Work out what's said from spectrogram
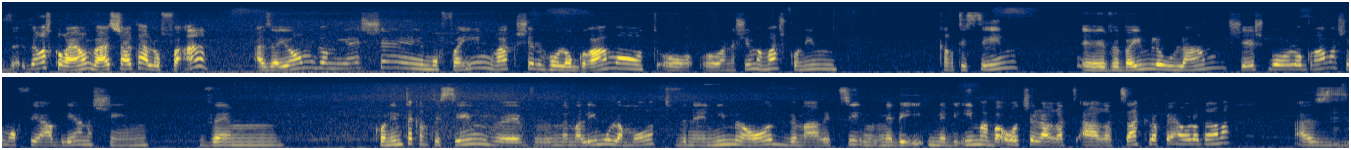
זה, אז זה מה שקורה היום, ואז שאלת על הופעה, אז היום גם יש אה, מופעים רק של הולוגרמות, או, או אנשים ממש קונים כרטיסים ובאים לאולם שיש בו הולוגרמה שמופיעה בלי אנשים, והם קונים את הכרטיסים וממלאים אולמות ונהנים מאוד ומעריצים, מביע, מביעים הבעות של הערצ, הערצה כלפי ההולוגרמה, אז.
